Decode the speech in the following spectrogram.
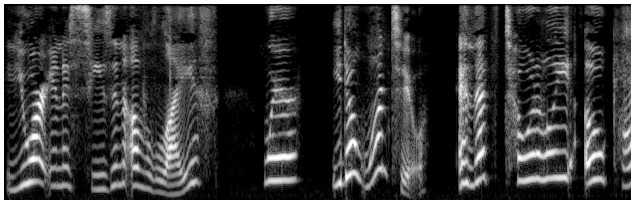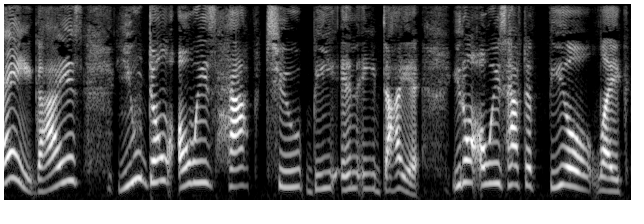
you are in a season of life where you don't want to. And that's totally okay, guys. You don't always have to be in a diet. You don't always have to feel like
